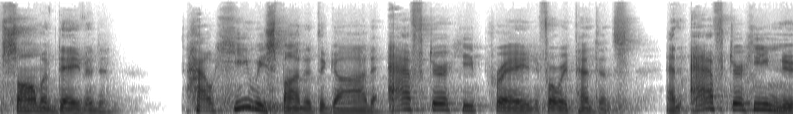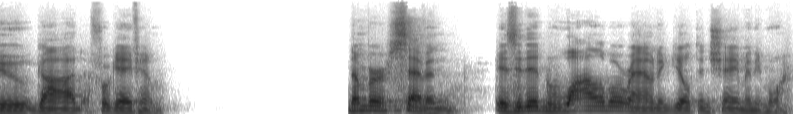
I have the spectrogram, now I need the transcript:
Psalm of David how he responded to God after he prayed for repentance and after he knew God forgave him. Number seven is he didn't wallow around in guilt and shame anymore.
